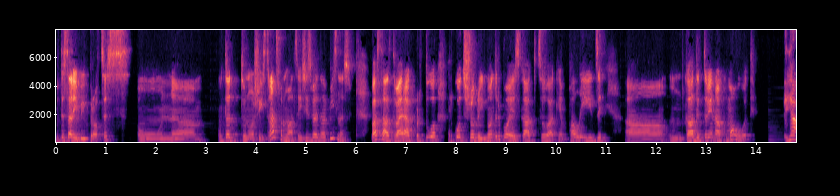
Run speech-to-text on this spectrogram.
bet tas arī bija process. Un, um, Un tad tu no šīs transformācijas izveidoji biznesu. Pastāst vairāk par to, ar ko tu šobrīd nodarbojies, kā tu cilvēkiem palīdzi uh, un kādi ir tavi ienākuma avoti. Jā,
